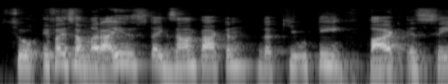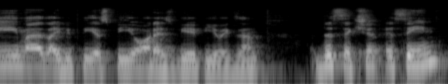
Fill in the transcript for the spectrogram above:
So if I summarize the exam pattern, the QT part is same as IBPS PO or SBI PO exam this section is same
